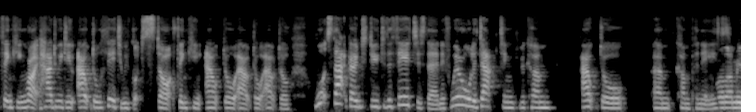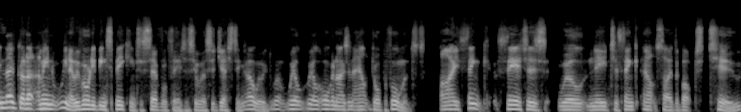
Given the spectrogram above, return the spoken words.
thinking right how do we do outdoor theatre we've got to start thinking outdoor outdoor outdoor what's that going to do to the theatres then if we're all adapting to become outdoor um, companies well i mean they've got a i mean you know we've already been speaking to several theatres who are suggesting oh we'll we'll, we'll organize an outdoor performance i think theatres will need to think outside the box too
